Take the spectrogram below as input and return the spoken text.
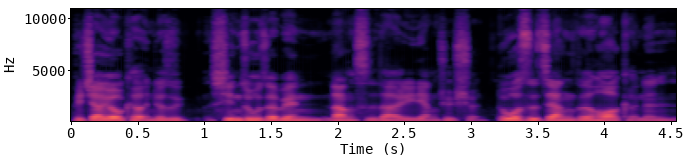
比较有可能就是新竹这边让时代力量去选。如果是这样子的话，可能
